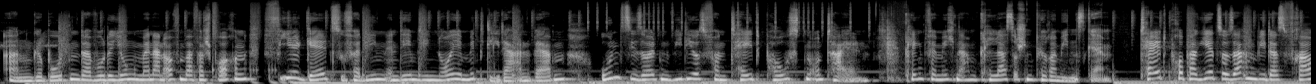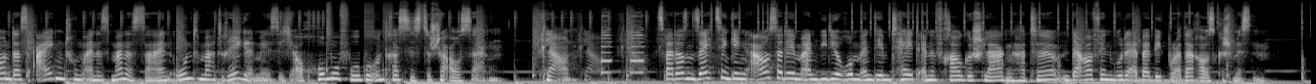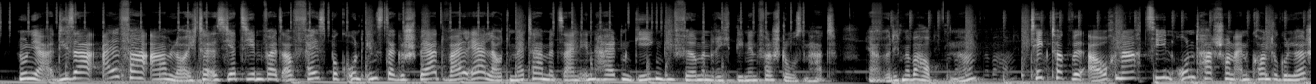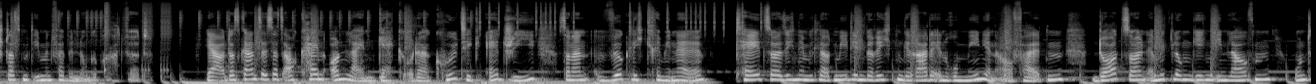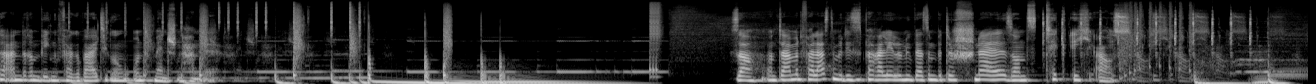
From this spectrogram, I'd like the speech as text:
angeboten. Da wurde jungen Männern offenbar versprochen, viel Geld zu verdienen, indem sie neue Mitglieder anwerben und sie sollten Videos von Tate posten und teilen. Klingt für mich nach einem klassischen Pyramidenscam. Tate propagiert so Sachen wie, dass Frauen das Eigentum eines Mannes seien und macht regelmäßig auch homophobe und rassistische Aussagen. Clown. 2016 ging außerdem ein Video rum, in dem Tate eine Frau geschlagen hatte. Daraufhin wurde er bei Big Brother rausgeschmissen. Nun ja, dieser Alpha-Armleuchter ist jetzt jedenfalls auf Facebook und Insta gesperrt, weil er laut Meta mit seinen Inhalten gegen die Firmenrichtlinien verstoßen hat. Ja, würde ich mal behaupten, ne? TikTok will auch nachziehen und hat schon ein Konto gelöscht, das mit ihm in Verbindung gebracht wird. Ja, und das Ganze ist jetzt auch kein Online-Gag oder kultig edgy, sondern wirklich kriminell. Tate soll sich nämlich laut Medienberichten gerade in Rumänien aufhalten. Dort sollen Ermittlungen gegen ihn laufen, unter anderem wegen Vergewaltigung und Menschenhandel. So, und damit verlassen wir dieses Paralleluniversum bitte schnell, sonst tick ich aus.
